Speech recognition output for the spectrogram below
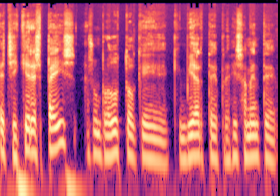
Echiquier Space es un producto que, que invierte precisamente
